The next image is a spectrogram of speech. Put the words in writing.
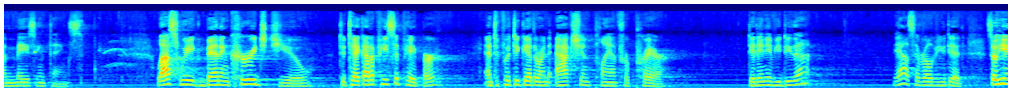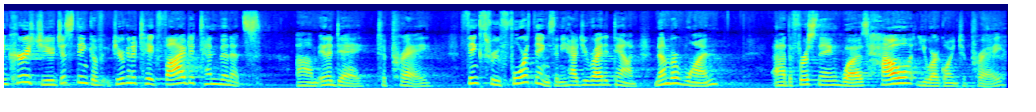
Amazing things. Last week, Ben encouraged you to take out a piece of paper and to put together an action plan for prayer. Did any of you do that? Yeah, several of you did. So he encouraged you just think of if you're going to take five to ten minutes um, in a day to pray, think through four things, and he had you write it down. Number one, uh, the first thing was how you are going to pray.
